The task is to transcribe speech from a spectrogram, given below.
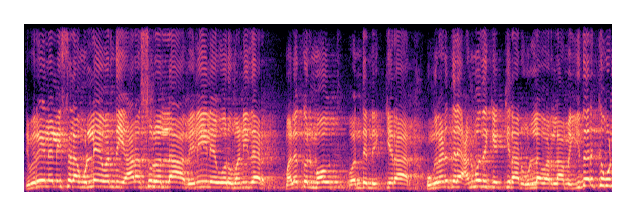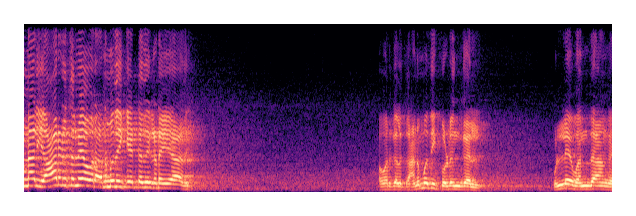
ஜிப்ரைல் அலிஸ்லாம் உள்ளே வந்து யார் ரசூலல்லாஹ் வெளியிலே ஒரு மனிதர் மலக்குல் மௌத் வந்து நிற்கிறார். உங்களிடத்தில் அனுமதி கேட்கிறார் உள்ளே வரலாமா? இதற்கு முன்னால் யாரிடத்திலுமே அவர் அனுமதி கேட்டது கிடையாது. அவர்களுக்கு அனுமதி கொடுங்கள். உள்ளே வந்தாங்க.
